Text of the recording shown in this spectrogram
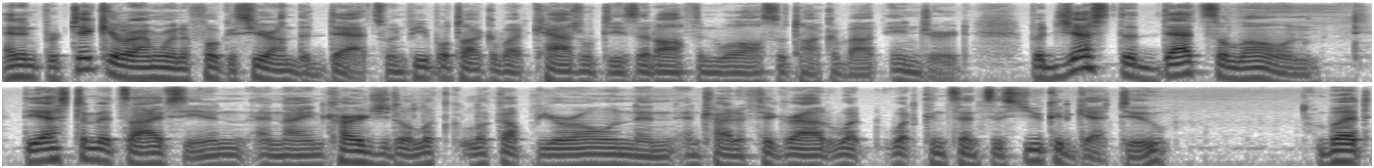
And in particular, I'm going to focus here on the deaths. When people talk about casualties, that often will also talk about injured. But just the deaths alone, the estimates I've seen, and, and I encourage you to look, look up your own and, and try to figure out what, what consensus you could get to. But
